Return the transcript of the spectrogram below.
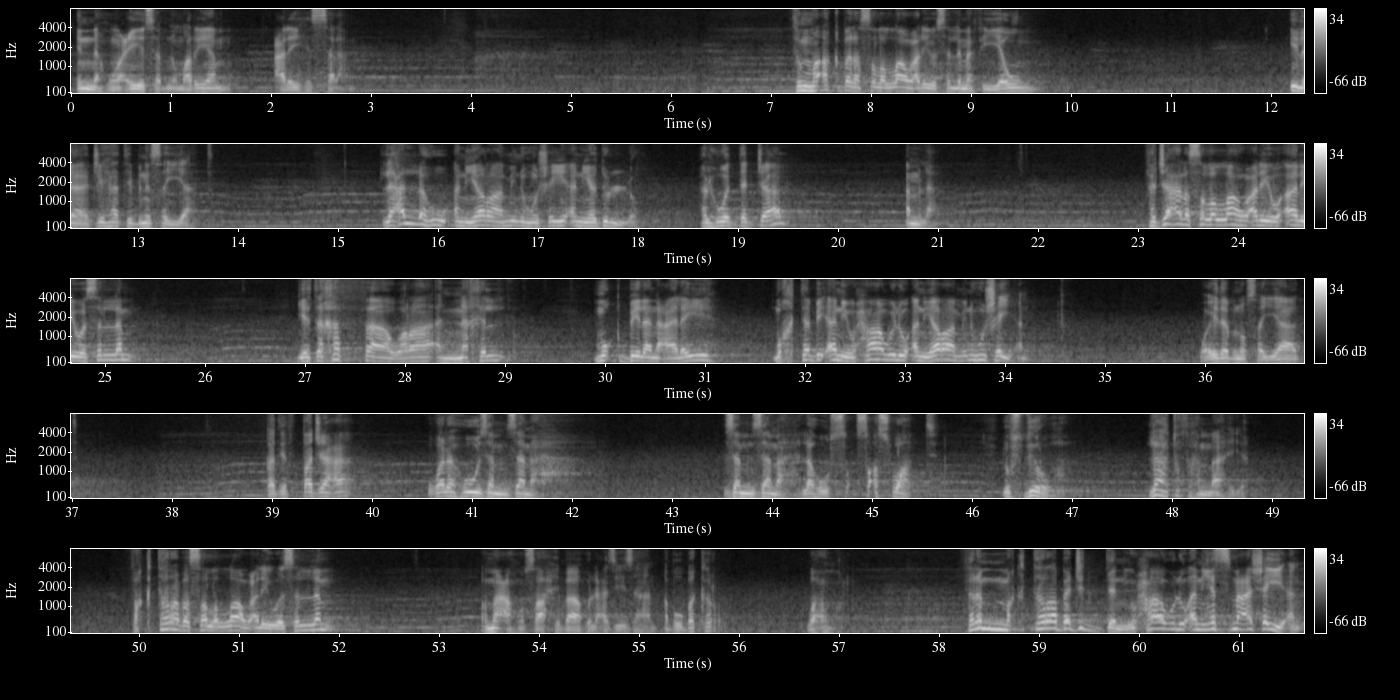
إنه عيسى بن مريم عليه السلام. ثم أقبل صلى الله عليه وسلم في يوم إلى جهة ابن صياد. لعله أن يرى منه شيئا يدله. هل هو الدجال؟ أم لا؟ فجعل صلى الله عليه وآله وسلم يتخفى وراء النخل مقبلا عليه مختبئا يحاول أن يرى منه شيئا. وإذا ابن صياد قد اضطجع وله زمزمة. زمزمة له أصوات يصدرها. لا تفهم ما هي. فاقترب صلى الله عليه وسلم ومعه صاحباه العزيزان أبو بكر وعمر. فلما اقترب جدا يحاول أن يسمع شيئا.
